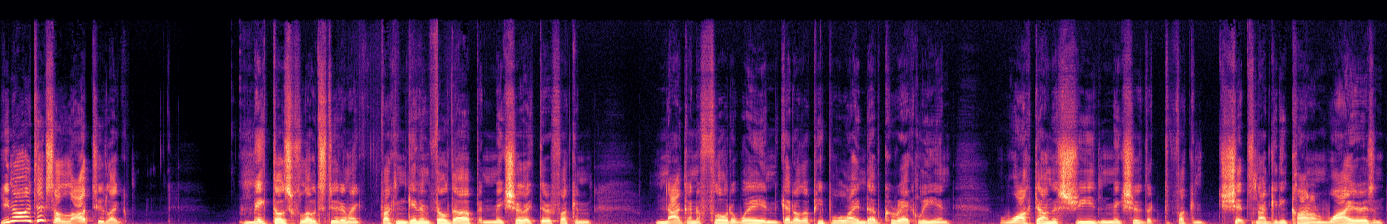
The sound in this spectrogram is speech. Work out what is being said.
You know, it takes a lot to like make those floats, dude, and like fucking get them filled up and make sure like they're fucking not gonna float away and get all the people lined up correctly and walk down the street and make sure the fucking shit's not getting caught on wires and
